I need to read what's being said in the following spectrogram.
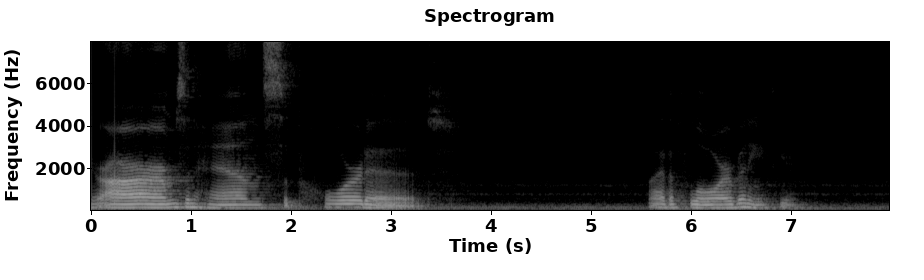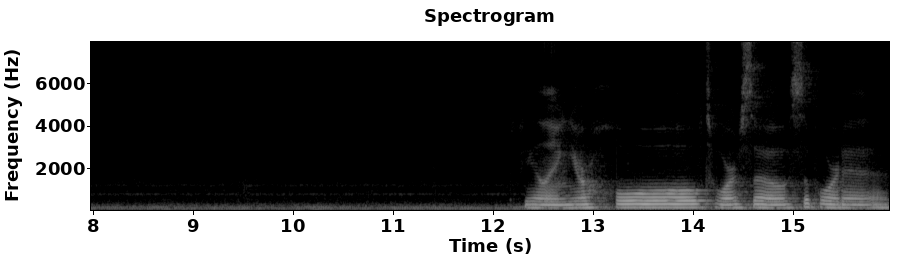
Your arms and hands supported by the floor beneath you. Feeling your whole torso supported.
